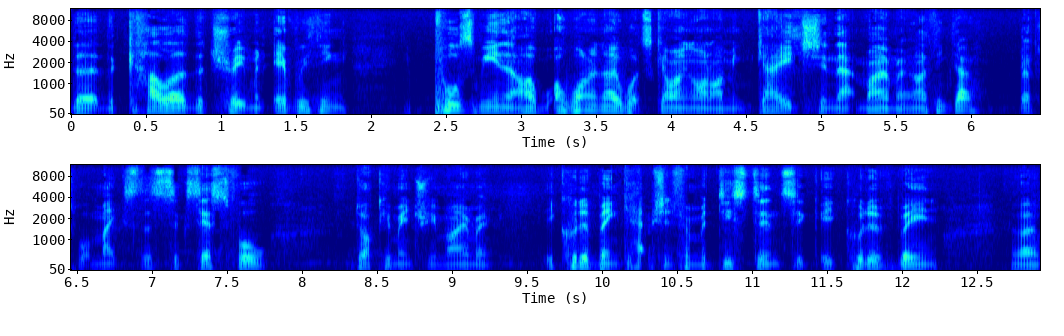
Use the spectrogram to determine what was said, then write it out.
the the color, the treatment, everything pulls me in. I, I want to know what's going on. I'm engaged in that moment. And I think that that's what makes the successful documentary moment. It could have been captured from a distance. It, it could have been uh,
